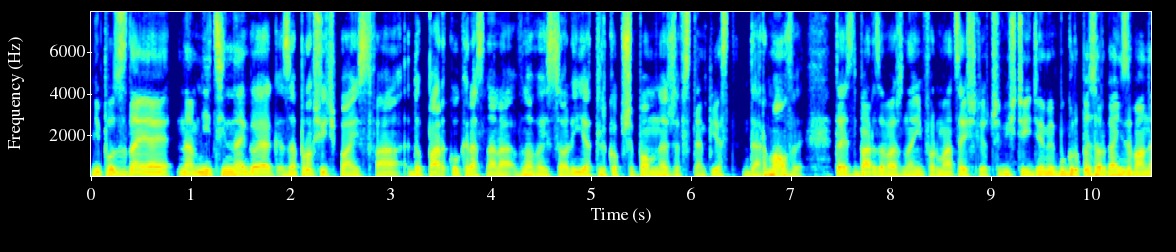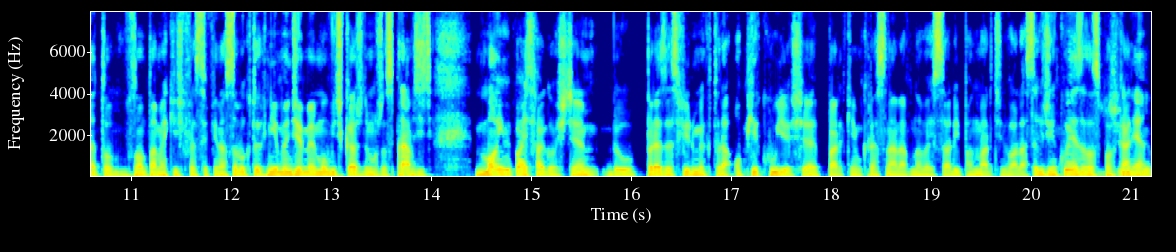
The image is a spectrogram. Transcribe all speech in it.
Nie pozostaje nam nic innego, jak zaprosić Państwa do Parku Krasnala w Nowej Soli. Ja tylko przypomnę, że wstęp jest darmowy. To jest bardzo ważna informacja, jeśli oczywiście idziemy, bo grupy zorganizowane to są tam jakieś kwestie finansowe, o których nie będziemy mówić, każdy może sprawdzić. Moim Państwa gościem był prezes firmy, która opiekuje się Parkiem Krasnala w Nowej Soli, pan Marcin Walasek. Dziękuję za to spotkanie, Dziękuję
